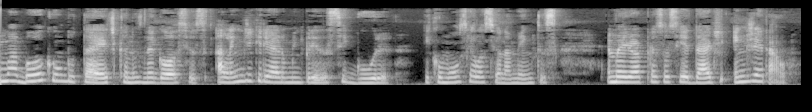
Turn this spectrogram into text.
Uma boa conduta ética nos negócios, além de criar uma empresa segura e com bons relacionamentos, é melhor para a sociedade em geral.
